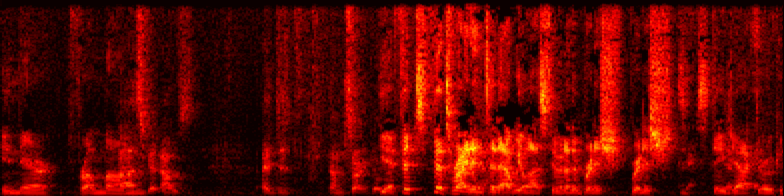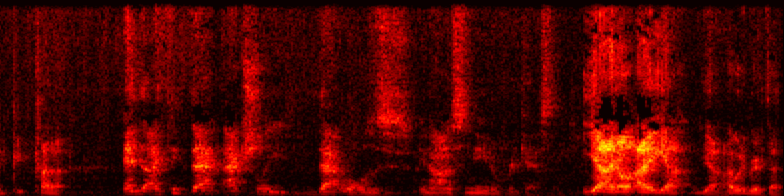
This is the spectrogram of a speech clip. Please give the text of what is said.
in there from. Um, Oh, that's good. I was. I just. I'm sorry. Go. Yeah, fits fits right into that wheelhouse too. Another British British stage Yeah. actor who could, could kind of. and I think that actually that role is in honest need of recasting. Yeah, I don't. I yeah yeah I would agree with that.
